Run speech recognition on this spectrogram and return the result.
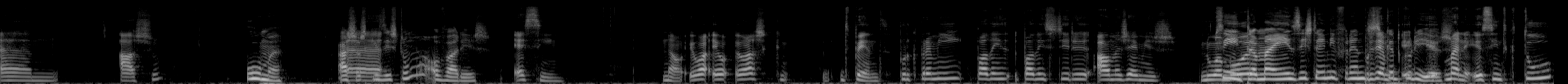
Ahm, acho. Uma. Achas que Eh, existe uma ou várias? é assim. Não, eu, eu, eu acho que depende. Porque para mim podem, podem existir almas gêmeas no Sim, amor. também existem diferentes Por exemplo, eu- categorias. eu- mano, eu sinto que tu,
